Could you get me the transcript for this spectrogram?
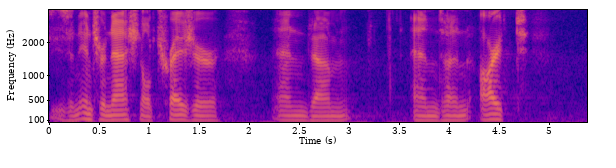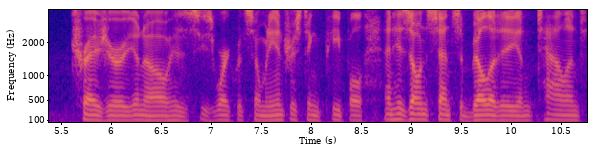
He's an international treasure, and um, and an art treasure. You know, his, he's worked with so many interesting people, and his own sensibility and talent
